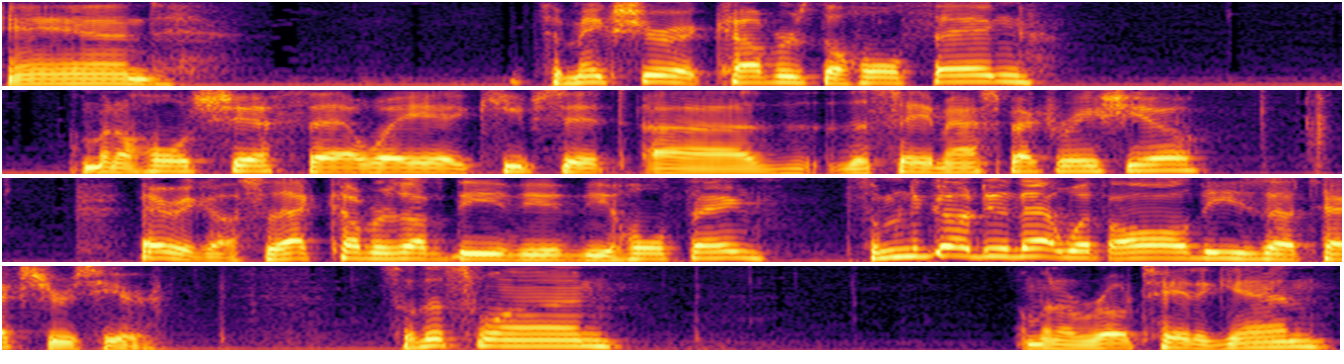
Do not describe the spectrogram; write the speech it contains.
And to make sure it covers the whole thing, I'm going to hold shift. That way it keeps it uh, the same aspect ratio. There we go. So that covers up the, the, the whole thing. So I'm going to go do that with all these uh, textures here. So this one, I'm going to rotate again.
